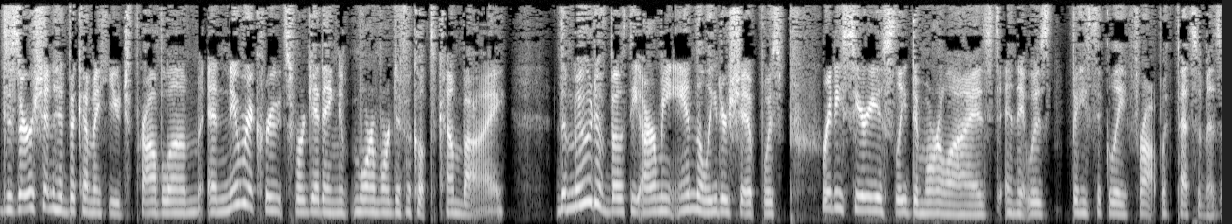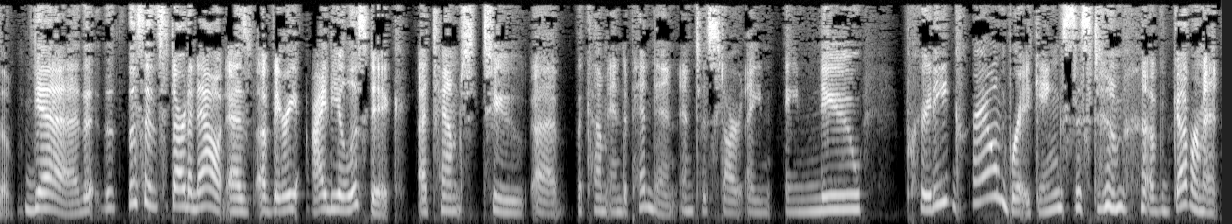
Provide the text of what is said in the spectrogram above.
Desertion had become a huge problem and new recruits were getting more and more difficult to come by. The mood of both the army and the leadership was pretty seriously demoralized and it was basically fraught with pessimism. Yeah, th- th- this had started out as a very idealistic attempt to uh, become independent and to start a, a new, pretty groundbreaking system of government.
